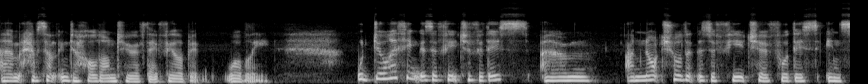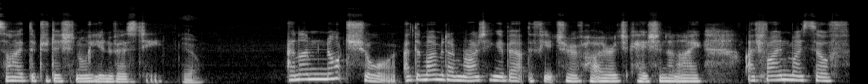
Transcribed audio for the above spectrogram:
um, have something to hold on to if they feel a bit wobbly. Well, do I think there's a future for this? Um, I'm not sure that there's a future for this inside the traditional university. Yeah. And I'm not sure. At the moment, I'm writing about the future of higher education, and I, I find myself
